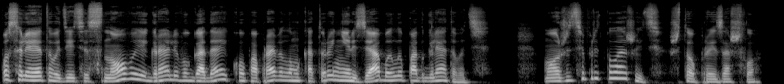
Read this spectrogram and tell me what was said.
После этого дети снова играли в угадайку по правилам, которые нельзя было подглядывать. Можете предположить, что произошло?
